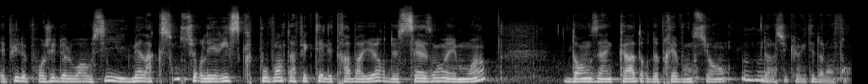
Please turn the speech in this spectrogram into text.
Et puis le projet de loi aussi, il met l'accent sur les risques pouvant affecter les travailleurs de 16 ans et moins dans un cadre de prévention Mhm. de la sécurité de l'enfant.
